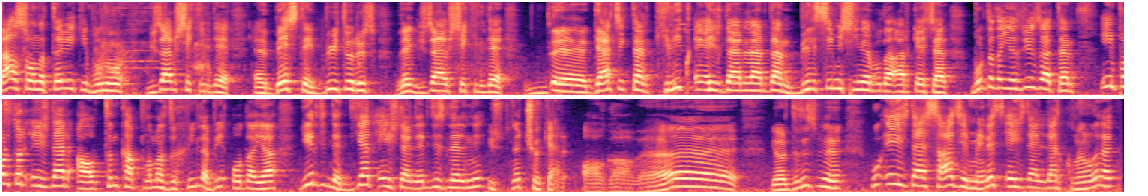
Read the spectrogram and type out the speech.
Daha sonra tabii ki bunu güzel bir şekilde e, besleyip büyütürüz ve güzel bir şekilde e, gerçekten kilit ejderlerden birisiymiş yine bu da arkadaşlar. Burada da yazıyor zaten. İmparator ejder altın kaplama zırhıyla bir odaya girdiğinde diğer ejderleri dizlerinin üstüne çöker aga be gördünüz mü bu ejder sadece melez ejderler kullanılarak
